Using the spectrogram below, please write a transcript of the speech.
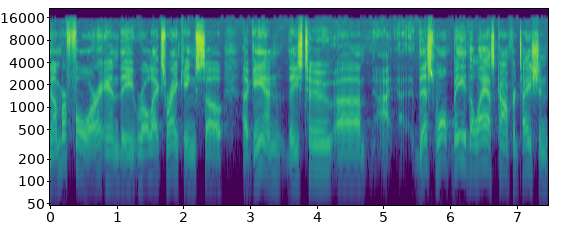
number four in the Rolex rankings. So again, these two, um, I, this won't be the last confrontation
